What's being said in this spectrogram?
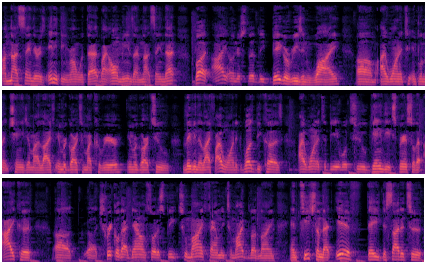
I'm not saying there is anything wrong with that. By all means, I'm not saying that. But I understood the bigger reason why um, I wanted to implement change in my life in regard to my career, in regard to living the life I wanted, was because I wanted to be able to gain the experience so that I could uh, uh, trickle that down, so to speak, to my family, to my bloodline, and teach them that if they decided to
